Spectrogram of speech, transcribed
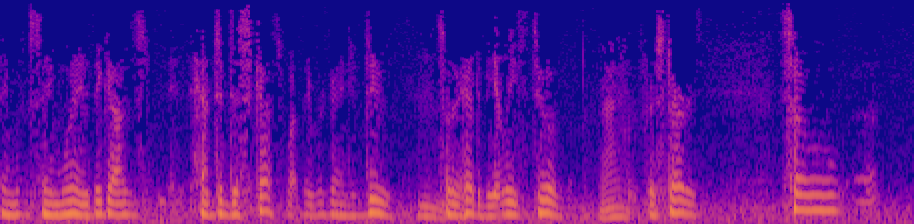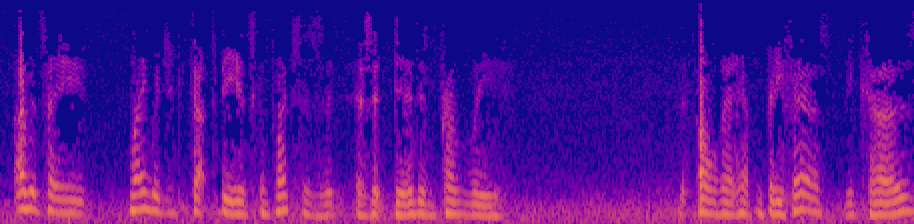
same same way. The gods had to discuss what they were going to do, so there had to be at least two of them Right. for, for starters. So uh, I would say language got to be as complex as it as it did, and probably all of that happened pretty fast because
